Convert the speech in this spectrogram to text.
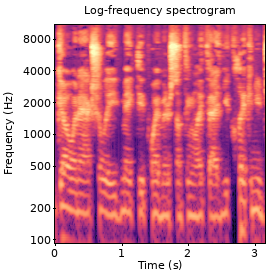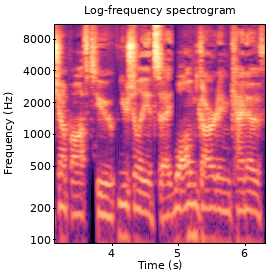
go and actually make the appointment or something like that, you click and you jump off to usually it's a walled garden kind of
